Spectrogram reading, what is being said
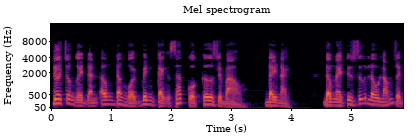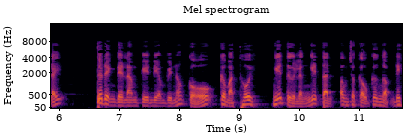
đưa cho người đàn ông đang ngồi bên cạnh xác của cơ rồi bảo, đây này, đồng này tôi giữ lâu lắm rồi đấy, tôi định để làm kỷ niệm vì nó cổ, cơ mà thôi, nghĩa tử là nghĩa tận, ông cho cậu cơ ngậm đi.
